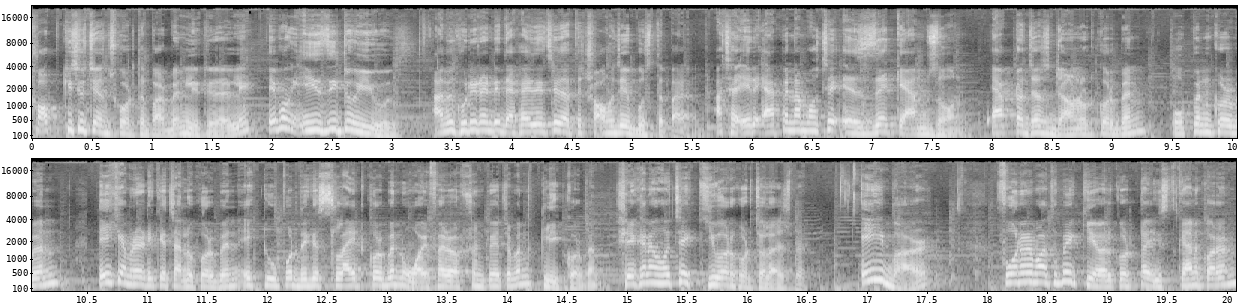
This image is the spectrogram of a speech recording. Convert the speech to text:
সব কিছু চেঞ্জ করতে পারবেন লিটারালি এবং ইজি টু ইউজ আমি খুঁটিনাটি দেখাই দিয়েছি যাতে সহজেই বুঝতে পারেন। আচ্ছা এর অ্যাপের নাম হচ্ছে এস জে ক্যাম জোন অ্যাপটা জাস্ট ডাউনলোড করবেন ওপেন করবেন, এই ক্যামেরাটিকে চালু করবেন, একটু উপর দিকে স্লাইড করবেন ওয়াইফাই অপশন পেয়ে যাবেন ক্লিক করবেন। সেখানে হচ্ছে কিউআর কোড চলে আসবে। এইবার ফোনের মাধ্যমে কিউআর কোডটা স্ক্যান করেন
